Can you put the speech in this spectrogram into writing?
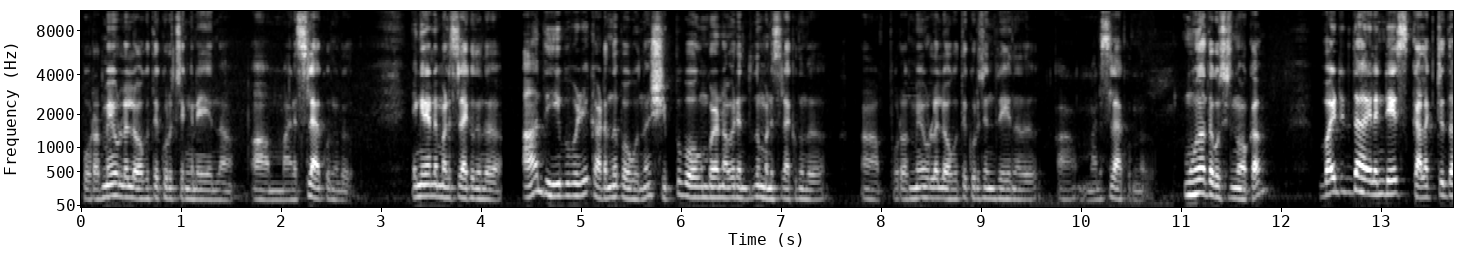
പുറമേയുള്ള ലോകത്തെക്കുറിച്ച് എങ്ങനെ ചെയ്യുന്ന? ആ മനസ്സിലാക്കുന്നത്. എങ്ങനെയാണ് മനസ്സിലാക്കുന്നത്? ആ ദ്വീപ് വഴി കടന്നു പോകുന്ന ഷിപ്പ് പോകുമ്പോഴാണ് അവർ എന്തൊന്നും മനസ്സിലാക്കുന്നത്? ആ പുറമേയുള്ള ലോകത്തെക്കുറിച്ച് എന്ത് ചെയ്യുന്നത്? ആ മനസ്സിലാക്കുന്നത്. മൂന്നാമത്തെ ക്വസ്റ്റ്യൻ നോക്കാം. Why did the islanders collect the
